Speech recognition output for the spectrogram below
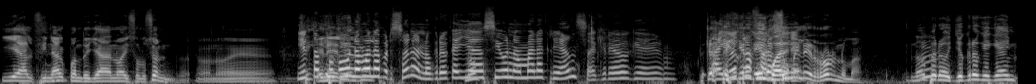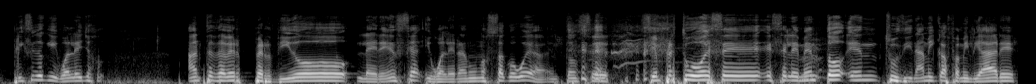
Y es al final cuando ya no hay solución. No, no es- Y él Sí, tampoco él- es una él- mala persona, no creo que haya No. sido una mala crianza, creo que hay otros él asume el error nomás. No, pero yo creo que queda implícito que igual ellos, antes de haber perdido la herencia, igual eran unos saco wea. Entonces, siempre estuvo ese, ese elemento en sus dinámicas familiares.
